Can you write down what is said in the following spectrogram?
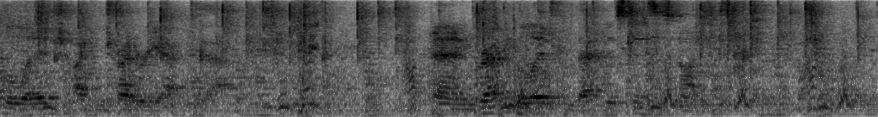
Grab the ledge, I can try to react to that. And grabbing the ledge from that distance is not easy.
